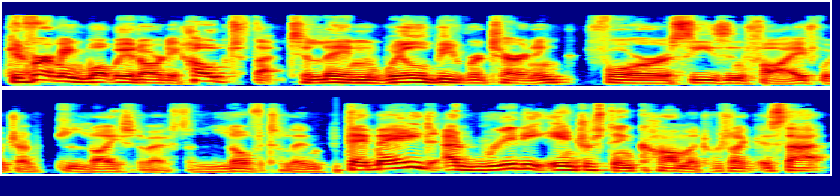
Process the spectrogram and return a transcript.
confirming what we had already hoped that T'Lyn will be returning for season five, which I'm delighted about. I love T'Lyn. They made a really interesting comment, which like is that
